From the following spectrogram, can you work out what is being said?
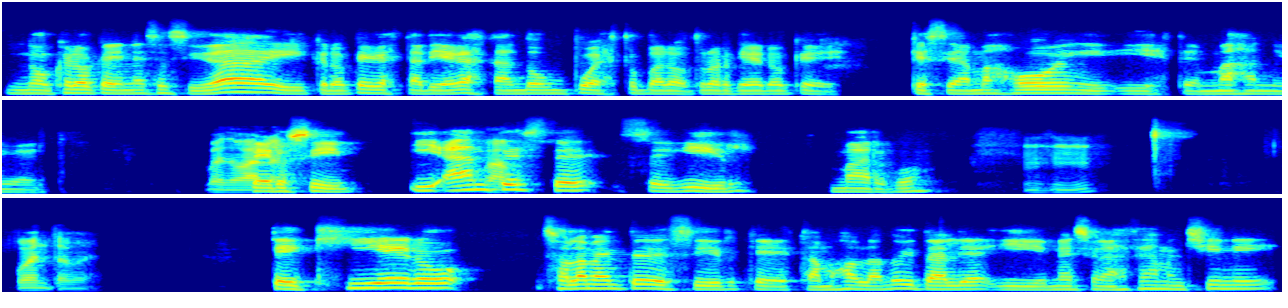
no creo que hay necesidad y creo que estaría gastando un puesto para otro arquero que, que sea más joven y, esté más a nivel. Bueno, pero sí, y antes de seguir, Margo, cuéntame. Te quiero solamente decir que estamos hablando de Italia y mencionaste a Mancini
